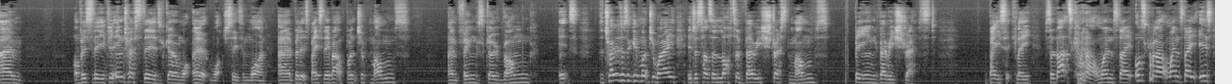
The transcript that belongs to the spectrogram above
Um, obviously, if you're interested, go and wa uh, watch Season 1. Uh, but it's basically about a bunch of moms and things go wrong. It's the trailer doesn't give much away. It just has a lot of very stressed mums being very stressed. Basically. So that's coming out on Wednesday. Also coming out on Wednesday is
